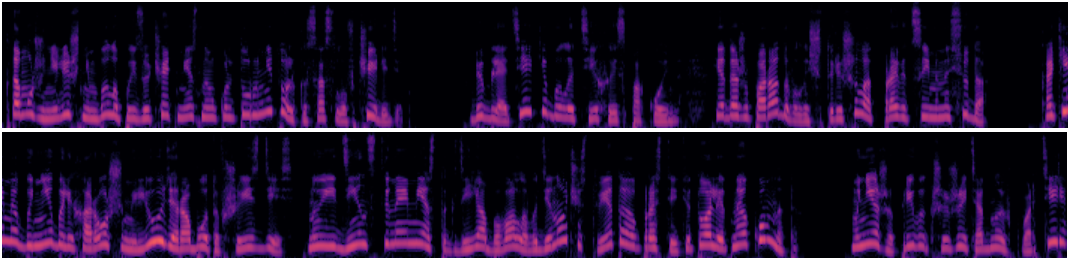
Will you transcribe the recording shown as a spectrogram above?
К тому же не лишним было поизучать местную культуру не только со слов челяди. В библиотеке было тихо и спокойно. Я даже порадовалась, что решила отправиться именно сюда. Какими бы ни были хорошими люди, работавшие здесь, но единственное место, где я бывала в одиночестве, это, простите, туалетная комната. Мне же, привыкшей жить одной в квартире,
